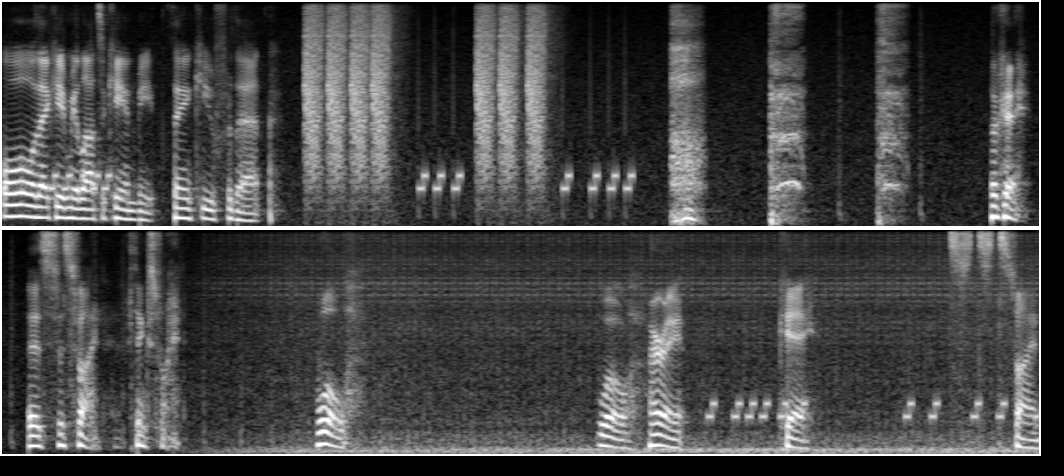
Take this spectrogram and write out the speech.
Oh, that gave me lots of canned meat. Thank you for that. okay. It's, it's fine. Everything's fine. Whoa. Whoa. Alright. Okay. It's, it's, it's fine.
